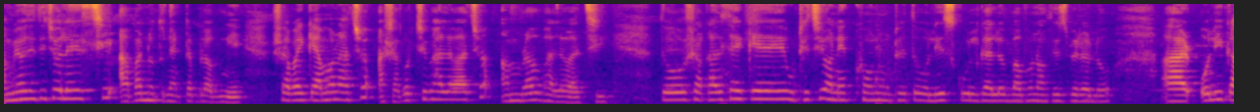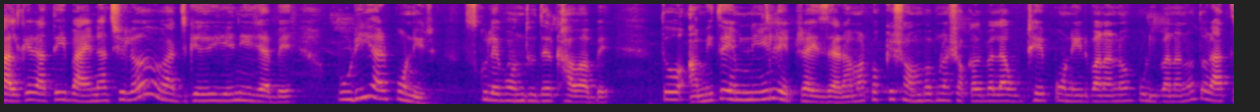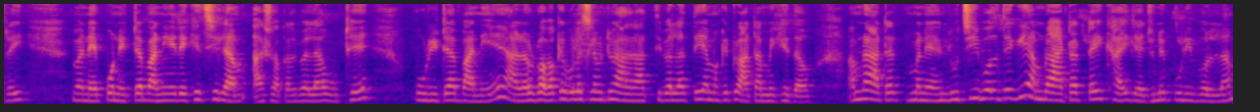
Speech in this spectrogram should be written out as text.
আমিও দিদি চলে এসেছি, আবার নতুন একটা ব্লগ নিয়ে। সবাই কেমন আছো? আশা করছি ভালো আছো, আমরাও ভালো আছি। তো সকাল থেকে উঠেছি অনেকক্ষণ, উঠে তো অলি স্কুল গেল, বাবন অফিস বেরোলো। আর অলি কালকে রাতেই বায়না ছিল, আজকে ইয়ে নিয়ে যাবে, পুরি আর পনির স্কুলে বন্ধুদের খাওয়াবে। তো আমি তো এমনি লেট রাইজার আমার পক্ষে সম্ভব না সকালবেলা উঠে পনির বানানো, পুরি বানানো। তো রাত্রেই মানে পনিরটা বানিয়ে রেখেছিলাম, আর সকালবেলা উঠে পুরিটা বানিয়ে আর ওর বাবাকে বলেছিলাম একটু রাত্রিবেলাতেই আমাকে একটু আটা মেখে দাও। আমরা আটার মানে লুচি বলতে গিয়ে আমরা আটারটাই খাই, যার জন্য পুরি বললাম।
